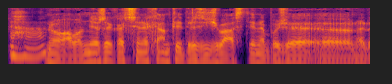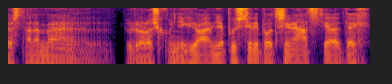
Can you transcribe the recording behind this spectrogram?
Aha. No a on mě řekl, ať si nechám ty drzí žvásty, nebo že e, nedostaneme tu doložku nikdo, ale mě pustili po 13 letech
